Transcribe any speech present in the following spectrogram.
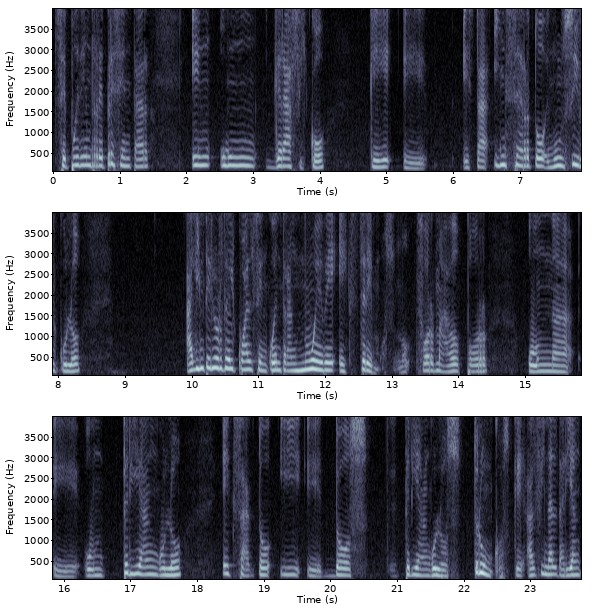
se pueden representar en un gráfico que está inserto en un círculo al interior del cual se encuentran nueve extremos, ¿no? formado por una, eh, un triángulo exacto y eh, dos triángulos truncos, que al final darían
